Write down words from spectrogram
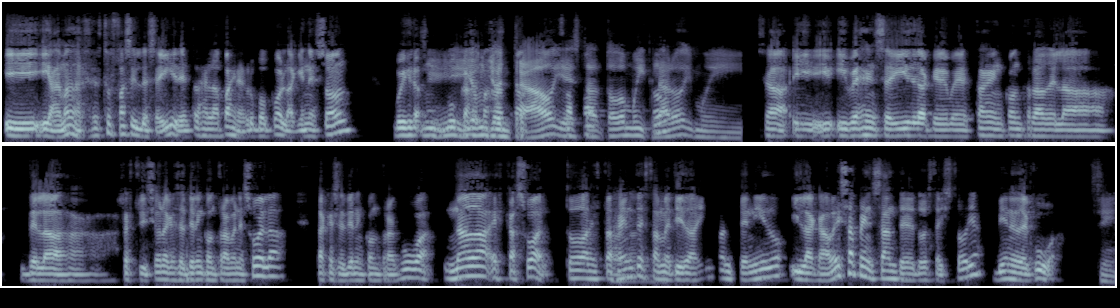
Y, y, además, esto es fácil de seguir. Entras en la página del Grupo Puebla, quiénes son, buscas, sí, yo, más yo he entrado y está todo muy claro y muy... O sea, y, y, ves enseguida que están en contra de, la, de las restricciones que se tienen contra Venezuela, las que se tienen contra Cuba. Nada es casual. Toda esta gente está metida ahí, mantenido, y la cabeza pensante de toda esta historia viene de Cuba. Sí.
